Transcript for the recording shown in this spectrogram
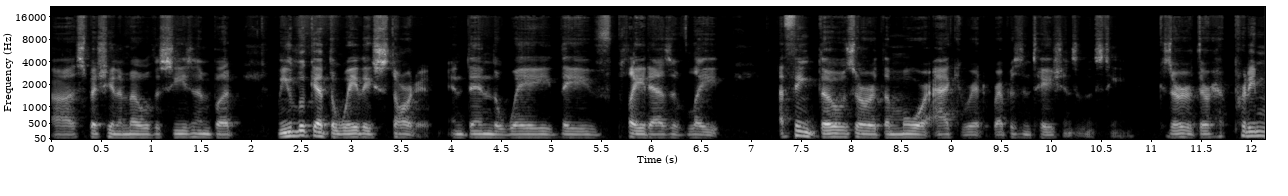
uh, especially in the middle of the season. But when you look at the way they started and then the way they've played as of late, I think those are the more accurate representations of this team because they're they're pretty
